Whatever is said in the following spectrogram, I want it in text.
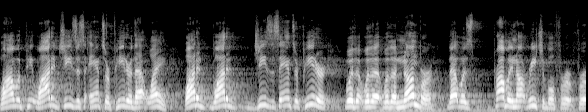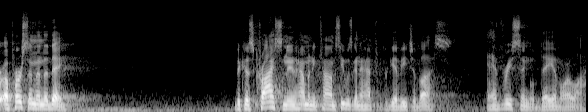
Why, would why did Jesus answer Peter that way? Why did, why did Jesus answer Peter with a, with, a, with a number that was probably not reachable for, for a person in a day? Because Christ knew how many times he was going to have to forgive each of us every single day of our life.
